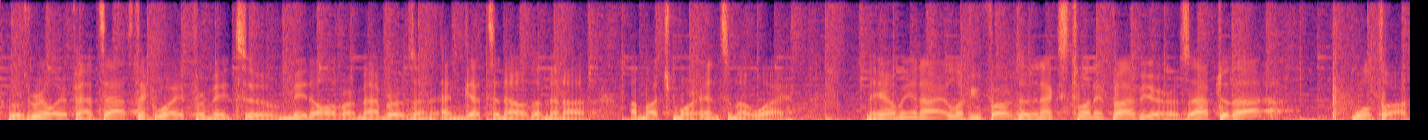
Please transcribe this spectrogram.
It was really a fantastic way for me to meet all of our members and, and get to know them in a, a much more intimate way. Naomi and I are looking forward to the next 25 years. After that, we'll talk.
